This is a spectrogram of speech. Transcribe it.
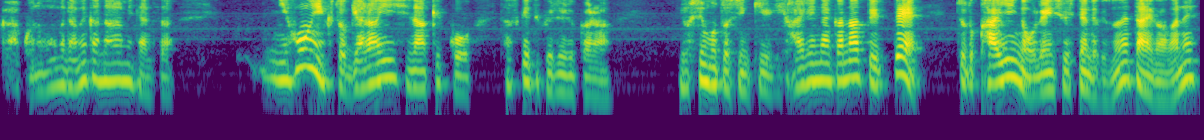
からこのままダメかな？みたいなさ。日本行くとギャラいいしな、結構助けてくれるから、吉本新喜劇入れないかな？って言って、ちょっと会員のを練習してんだけどね、タイガーがね。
